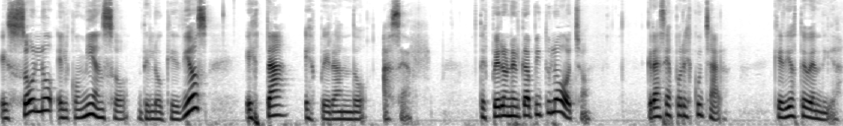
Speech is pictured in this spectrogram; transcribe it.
es solo el comienzo de lo que Dios está esperando hacer. Te espero en el capítulo 8. Gracias por escuchar. Que Dios te bendiga.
